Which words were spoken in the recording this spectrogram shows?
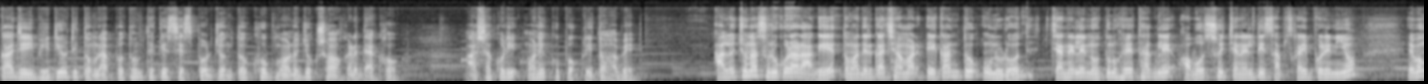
কাজেই ভিডিওটি তোমরা প্রথম থেকে শেষ পর্যন্ত খুব মনোযোগ সহকারে দেখো। আশা করি অনেক উপকৃত হবে। আলোচনা শুরু করার আগে তোমাদের কাছে আমার একান্ত অনুরোধ, চ্যানেলে নতুন হয়ে থাকলে অবশ্যই চ্যানেলটি সাবস্ক্রাইব করে নিও এবং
